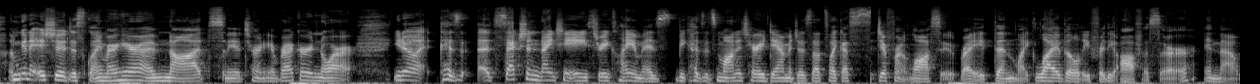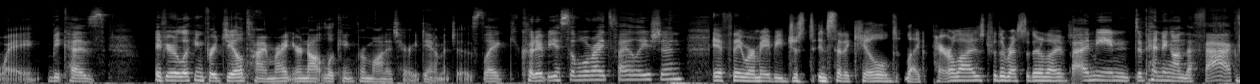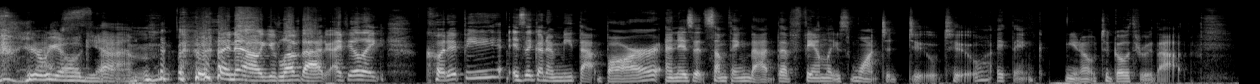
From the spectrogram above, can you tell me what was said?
I'm going to issue a disclaimer here. I'm not the attorney of record, nor, you know, because a Section 1983 claim is because it's monetary damages. That's like a different lawsuit, right? Than like liability for the officer in that way. Because if you're looking for jail time, right, you're not looking for monetary damages. Like, could it be a civil rights violation? If they were maybe just instead of killed, like paralyzed for the rest of their lives? I mean, depending on the facts. Here yes. we go again. Um, I know, you love that. I feel like, could it be? Is it going to meet that bar? And is it something that the families want to do too? I think, you know, to go through that.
